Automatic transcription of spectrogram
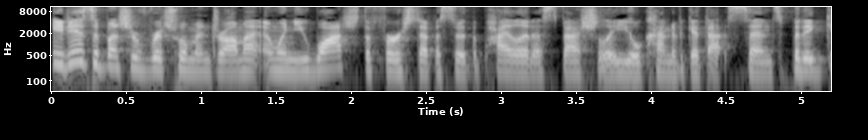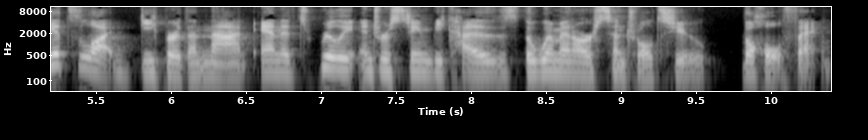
it is a bunch of rich woman drama. And when you watch the first episode, the pilot especially, you'll kind of get that sense. But it gets a lot deeper than that. And it's really interesting because the women are central to the whole thing.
